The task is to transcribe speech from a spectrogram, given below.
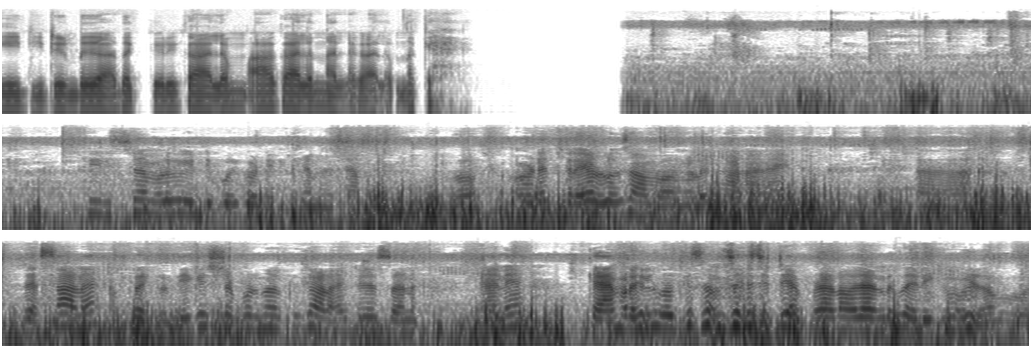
കയറ്റിയിട്ടുണ്ട് അതൊക്കെ ഒരു കാലം ആ കാലം നല്ല കാലം എന്നൊക്കെ. തിരിച്ച് നമ്മൾ വീട്ടിൽ പോയിക്കൊണ്ടിരിക്കുകയാണ് കേട്ടോ. അപ്പോൾ അവിടെ ഇത്രയേ ഉള്ളൂ സംഭവങ്ങൾ കാണാനായിട്ട്. രസമാണ് പ്രകൃതിയൊക്കെ ഇഷ്ടപ്പെടുന്നവർക്ക് കാണാനായിട്ട് രസമാണ് ഞാൻ ക്യാമറയിൽ നോക്കി സംസാരിച്ചിട്ട് എപ്പോഴാണോ രണ്ട് സൈഡിലേക്കും വീഴാൻ പോവുക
